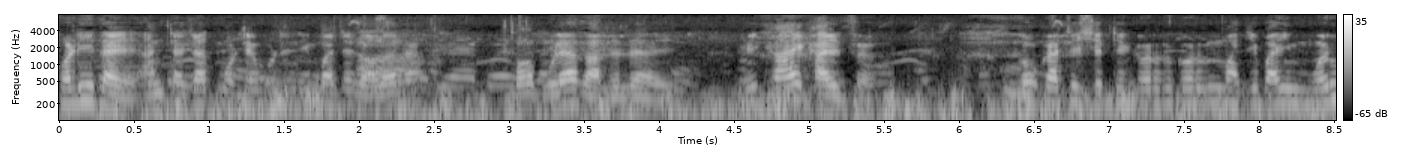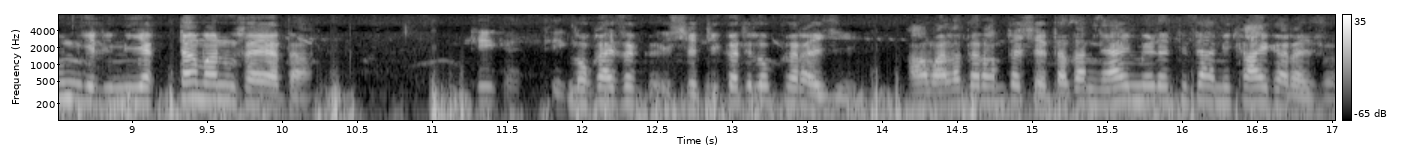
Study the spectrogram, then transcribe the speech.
पडीत आहे आणि त्याच्यात मोठे मोठे लिंबाचे झाडं बाबुळ्या झालेल्या आहे मी काय खायचं? लोकांची शेती करून करून माझी बाई मरून गेली. मी एकटा माणूस आहे आता. ठीक आहे ठीक लोकांचं शेती कधी लोक करायची? आम्हाला तर आमच्या शेताचा न्याय मिळत तिथे आम्ही काय करायचं?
